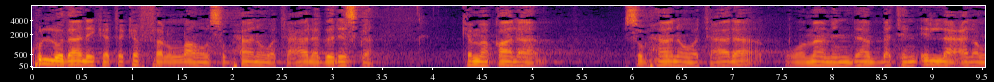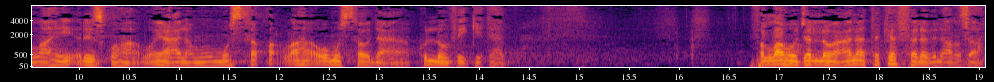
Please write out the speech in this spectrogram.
كل ذلك تكفل الله سبحانه وتعالى برزقه. كما قال سبحانه وتعالى وما من دابة إلا على الله رزقها ويعلم مستقرها ومستودعها كل في كتاب. فالله جل وعلا تكفل بالأرزاق.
